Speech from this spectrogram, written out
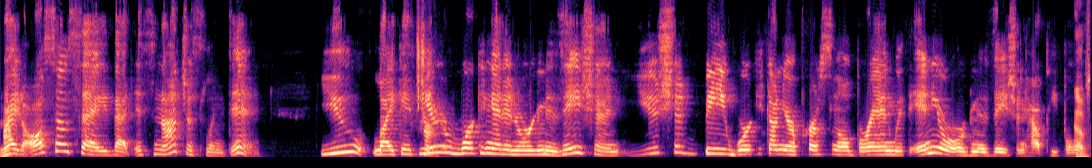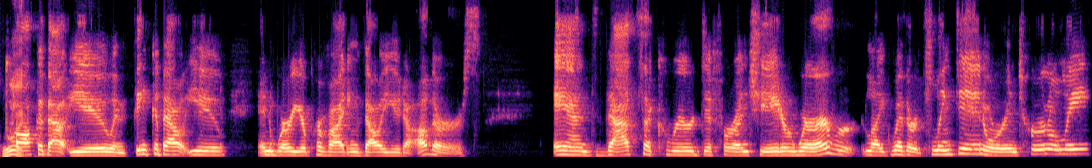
yep. I'd also say that it's not just LinkedIn you like if sure. you're working at an organization you should be working on your personal brand within your organization how people Absolutely. talk about you and think about you and where you're providing value to others and that's a career differentiator wherever like whether it's linkedin or internally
